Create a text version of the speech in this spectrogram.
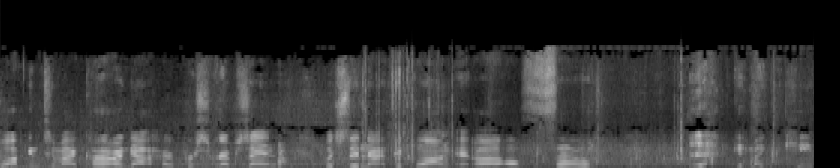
Walking to my car, got her prescription, which did not take long at all. So ugh, get my keys.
